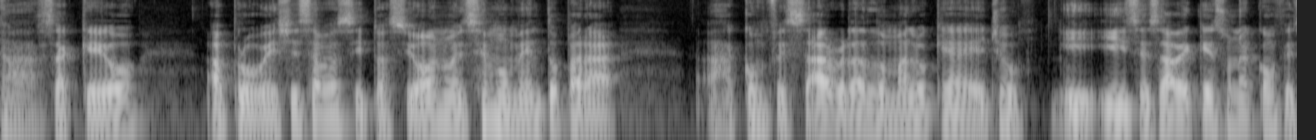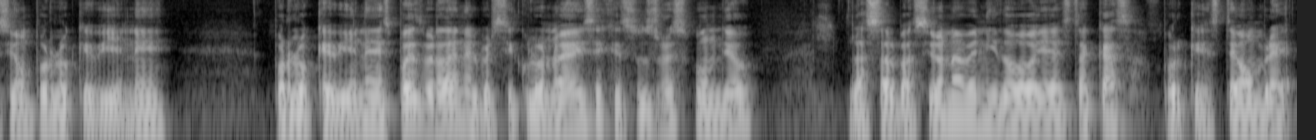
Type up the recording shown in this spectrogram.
a Saqueo aproveche esa situación o ese momento para a confesar, ¿verdad? Lo malo que ha hecho. Y, y se sabe que es una confesión por lo que viene por lo que viene después, ¿verdad? En el versículo 9 dice Jesús respondió, la salvación ha venido hoy a esta casa, porque este hombre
